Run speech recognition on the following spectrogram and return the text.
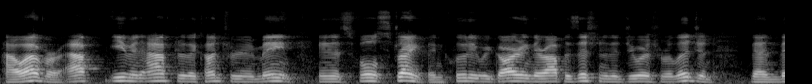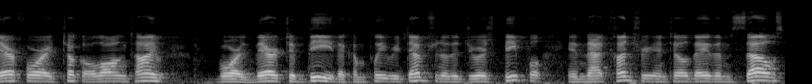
However, even after the country remained in its full strength, including regarding their opposition to the Jewish religion, then therefore it took a long time for there to be the complete redemption of the Jewish people in that country until they themselves,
